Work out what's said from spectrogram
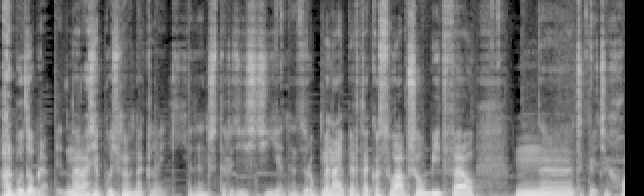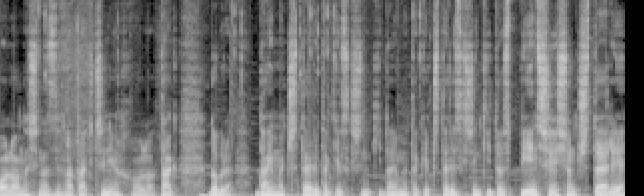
Albo dobra, na razie pójdźmy w naklejki. 1,41. Zróbmy najpierw taką słabszą bitwę. Mm, czekajcie, holo ona się nazywa tak, czy nie? Holo? Tak, dobra, dajmy cztery takie skrzynki. Dajmy takie cztery skrzynki, to jest 5,64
